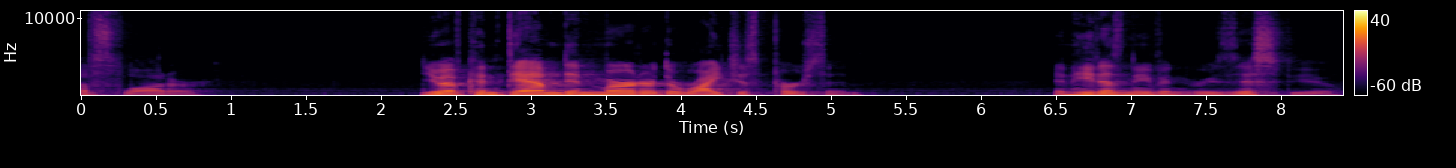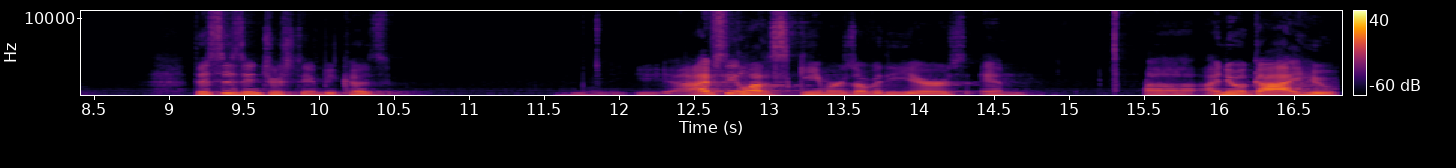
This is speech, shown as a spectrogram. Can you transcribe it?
of slaughter. You have condemned and murdered the righteous person. And he doesn't even resist you. This is interesting because I've seen a lot of schemers over the years, and uh, I knew a guy who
